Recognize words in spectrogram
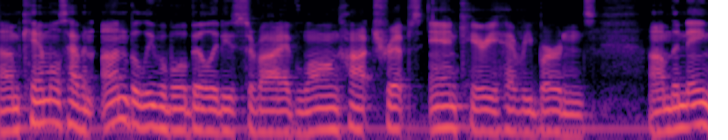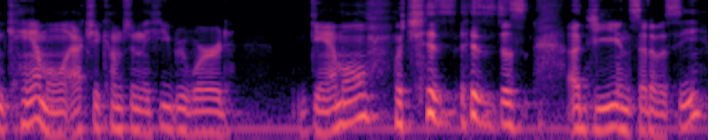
Um, camels have an unbelievable ability to survive long, hot trips and carry heavy burdens. Um, the name camel actually comes from the Hebrew word gamel, which is, is just a G instead of a C,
